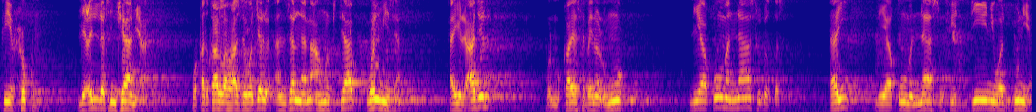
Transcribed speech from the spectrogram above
في حكم لعلة جامعة. وقد قال الله عز وجل أنزلنا معهم الكتاب والميزان أي العدل والمقايسة بين الأمور ليقوم الناس بالقسط أي ليقوم الناس في الدين والدنيا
